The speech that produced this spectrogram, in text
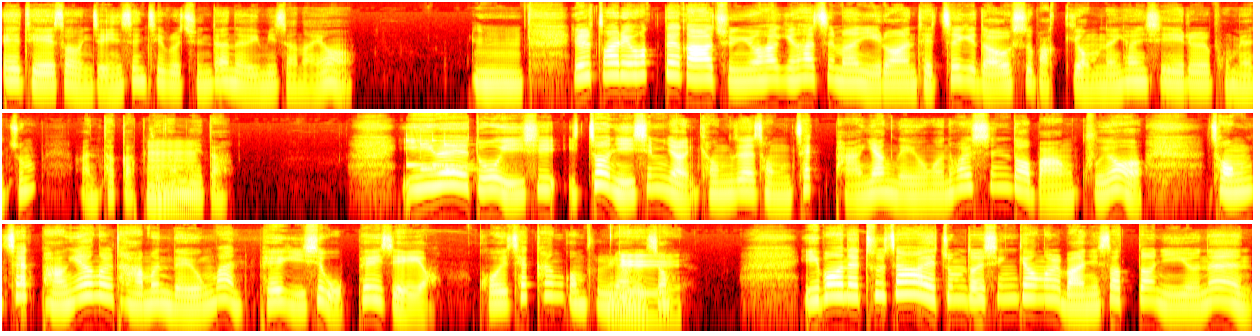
에 대해서 이제 인센티브를 준다는 의미잖아요. 음, 일자리 확대가 중요하긴 하지만 이러한 대책이 나올 수밖에 없는 현실을 보면 좀 안타깝긴 음. 합니다. 이외에도 20, 2020년 경제 정책 방향 내용은 훨씬 더 많고요. 정책 방향을 담은 내용만 125페이지예요. 거의 책 한 권 분량이죠. 예. 이번에 투자에 좀 더 신경을 많이 썼던 이유는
